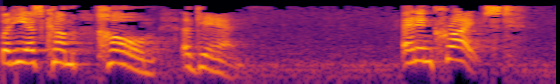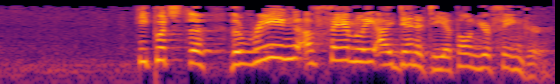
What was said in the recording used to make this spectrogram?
but He has come home again. And in Christ, He puts the, the ring of family identity upon your finger.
